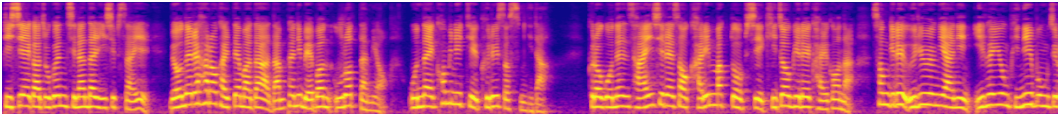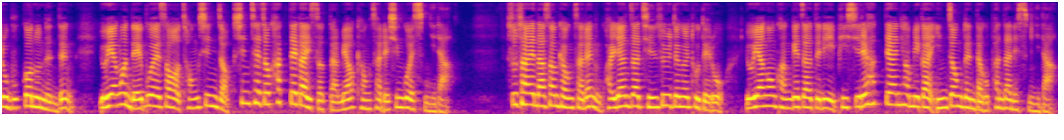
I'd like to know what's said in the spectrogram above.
B씨의 가족은 지난달 24일 면회를 하러 갈 때마다 남편이 매번 울었다며 온라인 커뮤니티에 글을 썼습니다. 그러고는 4인실에서 가림막도 없이 기저귀를 갈거나 성기를 의료용이 아닌 일회용 비닐봉지로 묶어놓는 등 요양원 내부에서 정신적, 신체적 학대가 있었다며 경찰에 신고했습니다. 수사에 나선 경찰은 관련자 진술 등을 토대로 요양원 관계자들이 B 씨를 학대한 혐의가 인정된다고 판단했습니다.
